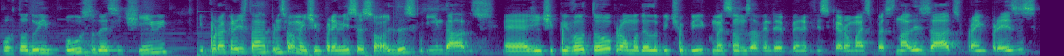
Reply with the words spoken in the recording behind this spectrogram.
por todo o impulso desse time e por acreditar principalmente em premissas sólidas e em dados. É, a gente pivotou para um modelo B2B, começamos a vender benefícios que eram mais personalizados para empresas.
